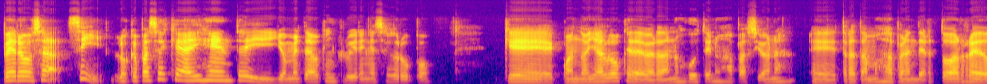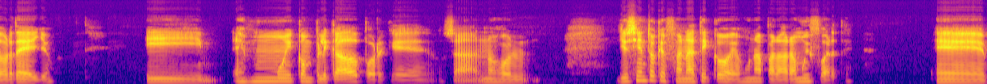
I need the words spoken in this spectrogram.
pero, o sea, sí, lo que pasa es que hay gente, y yo me tengo que incluir en ese grupo, que cuando hay algo que de verdad nos gusta y nos apasiona, eh, tratamos de aprender todo alrededor de ello. Y es muy complicado porque, o sea, nos yo siento que fanático es una palabra muy fuerte, eh,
